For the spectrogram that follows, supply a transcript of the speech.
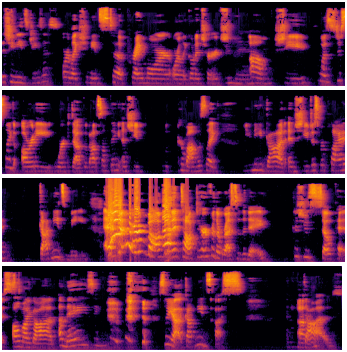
That she needs Jesus. or like she needs to pray more, or like go to church, Mm-hmm. um, she was just like already worked up about something, and she, her mom was like, "You need God," and she just replied, "God needs me," and her mom didn't talk to her for the rest of the day because she was so pissed. Oh my God! Amazing. So yeah, God needs us. He Um, does.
